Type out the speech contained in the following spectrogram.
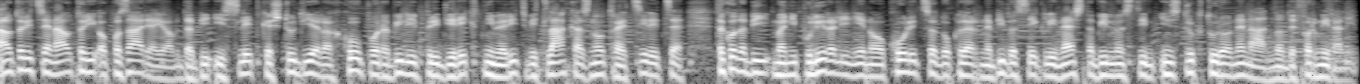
Avtorice in avtori opozarjajo, da bi izsledke študije lahko uporabili pri direktni meritvi tlaka znotraj celice, tako da bi manipulirali njeno okolico, dokler ne bi dosegli nestabilnosti in strukturo nenadno deformirali.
